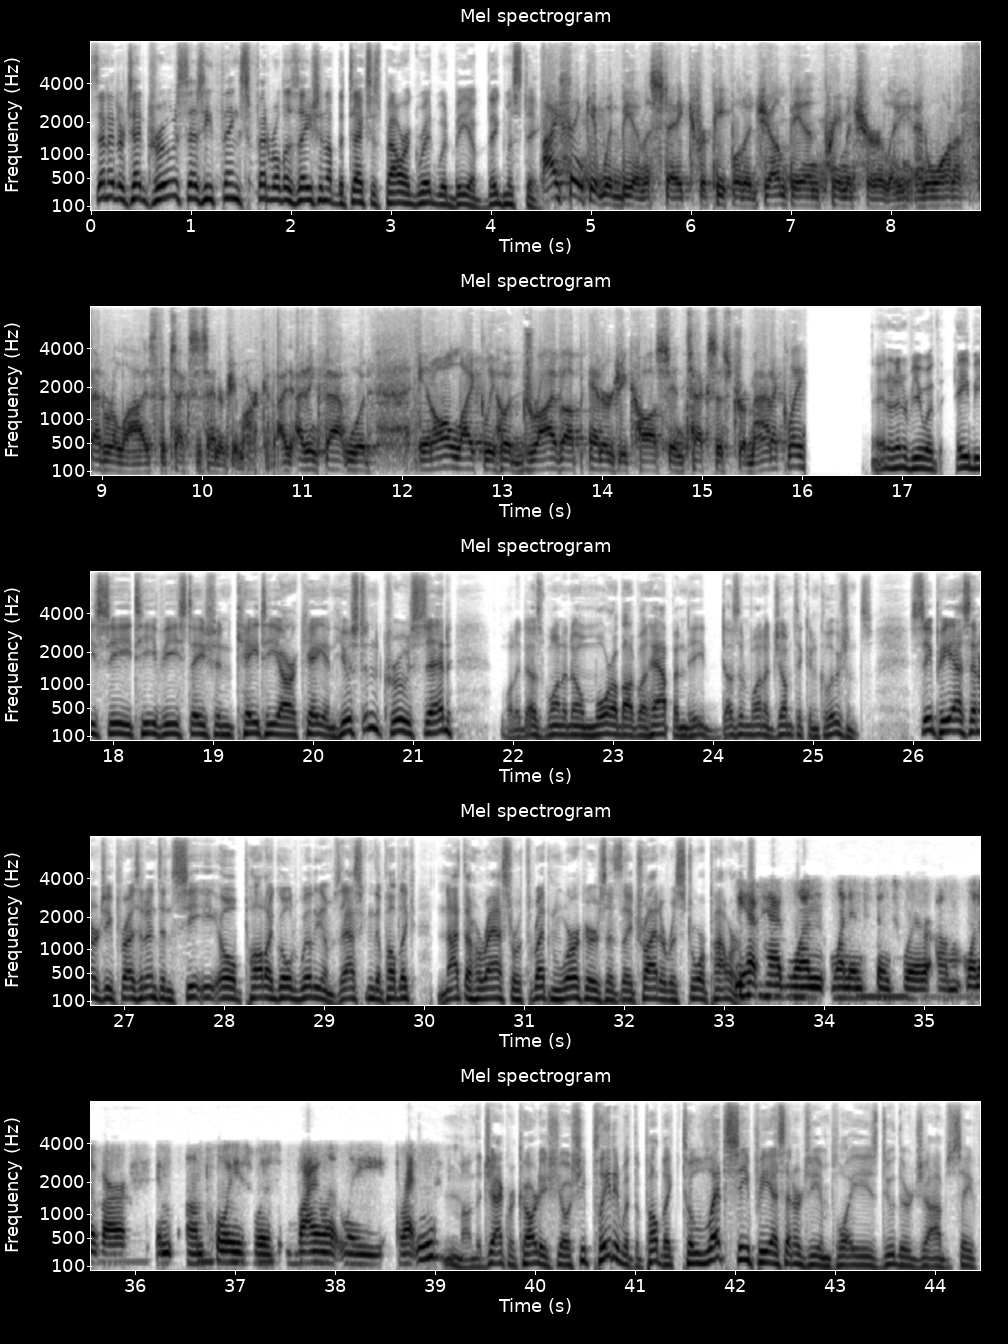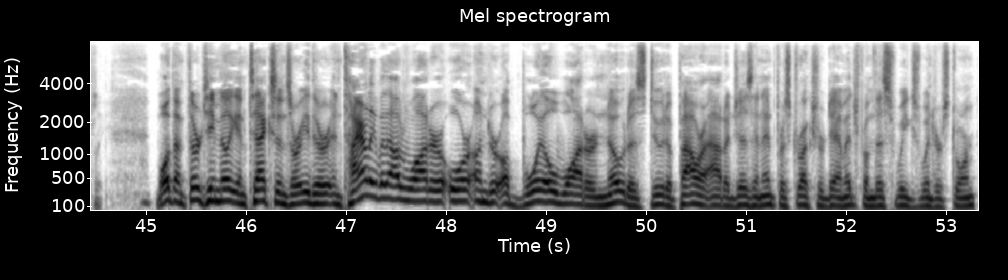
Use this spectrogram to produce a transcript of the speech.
Senator Ted Cruz says he thinks federalization of the Texas power grid would be a big mistake. I think it would be a mistake for people to jump in prematurely and want to federalize the Texas energy market. I, I think that would, in all likelihood, drive up energy costs in Texas dramatically. In an interview with ABC TV station KTRK in Houston, Cruz said while he does want to know more about what happened, he doesn't want to jump to conclusions. CPS Energy President and CEO Paula Gold Williams asking the public not to harass or threaten workers as they try to restore power. We have had one one instance where um, one of our em- employees was violently threatened. Mm, On the Jack Riccardi show, she pleaded with the public to let CPS Energy employees do their jobs safely. More than 13 million Texans are either entirely without water or under a boil water notice due to power outages and infrastructure damage from this week's winter storm.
